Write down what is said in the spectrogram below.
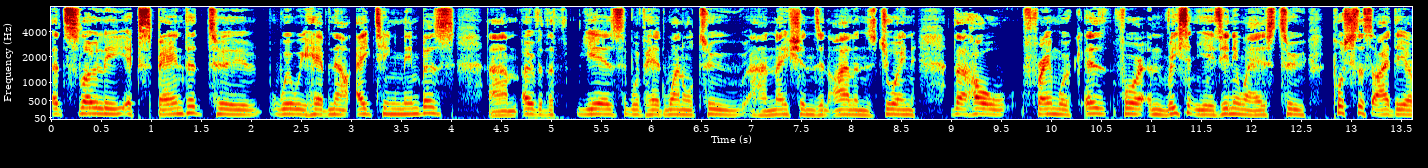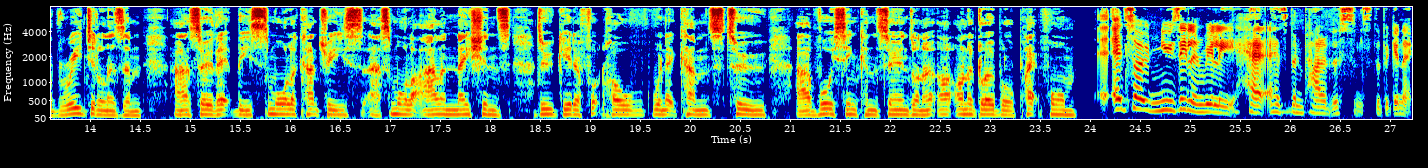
It slowly expanded to where we have now 18 members. Um, over the years, we've had one or two uh, nations and islands join the whole framework is for in recent years anyway is to push this idea of regionalism uh, so that these smaller countries, uh, smaller island nations do get a foothold when it comes to uh, voicing concerns on a on a global platform and so New Zealand really ha- has been part of this since the beginning.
